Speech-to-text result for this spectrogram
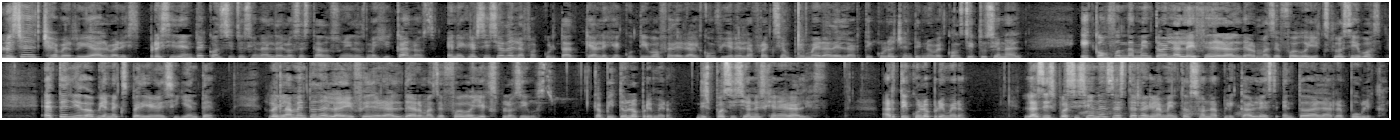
Luis Echeverría Álvarez, presidente constitucional de los Estados Unidos mexicanos, en ejercicio de la facultad que al Ejecutivo Federal confiere la fracción primera del artículo 89 constitucional, y con fundamento en la Ley Federal de Armas de Fuego y Explosivos, he tenido bien expedir el siguiente Reglamento de la Ley Federal de Armas de Fuego y Explosivos. Capítulo primero. Disposiciones generales. Artículo primero. Las disposiciones de este reglamento son aplicables en toda la República.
